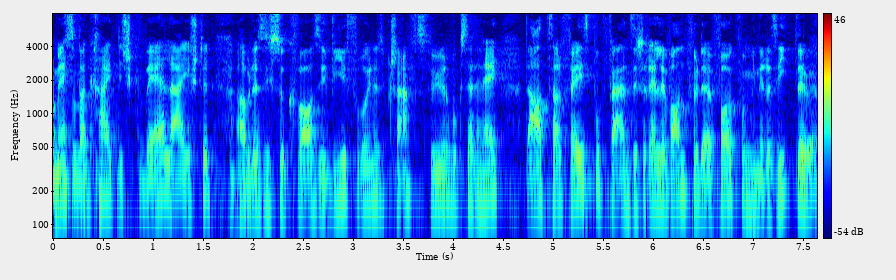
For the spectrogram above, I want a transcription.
Messbarkeit ist gewährleistet, Mhm. aber das ist so quasi wie früher der Geschäftsführer, der gesagt hat, hey, die Anzahl Facebook-Fans ist relevant für den Erfolg von meiner Seite Ja.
